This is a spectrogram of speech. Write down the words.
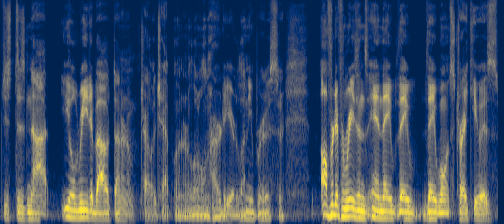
just does not. You'll read about I don't know Charlie Chaplin or Laurel and Hardy or Lenny Bruce, or all for different reasons, and they they they won't strike you as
